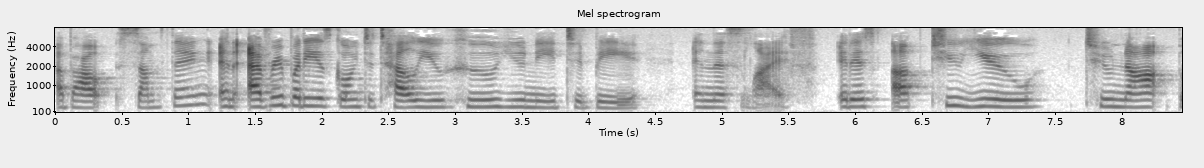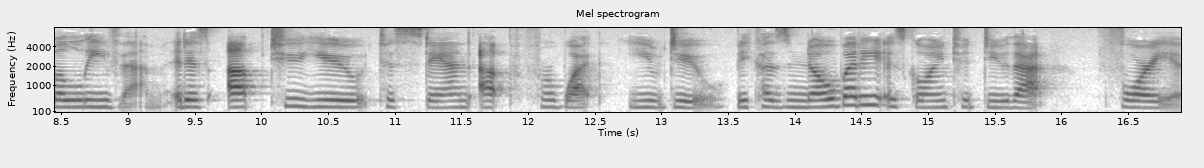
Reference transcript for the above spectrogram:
about something, and everybody is going to tell you who you need to be in this life. It is up to you to not believe them. It is up to you to stand up for what you do because nobody is going to do that for you.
